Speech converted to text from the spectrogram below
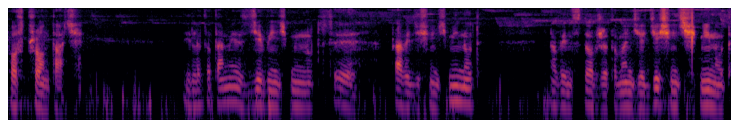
posprzątać. Ile to tam jest? 9 minut, y, prawie 10 minut. No więc dobrze, to będzie 10 minut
